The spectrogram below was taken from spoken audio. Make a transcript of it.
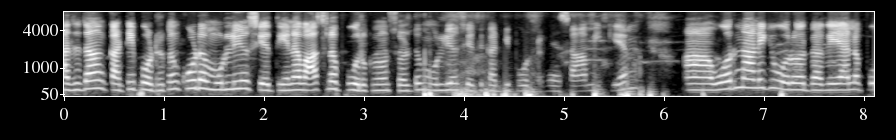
அதுதான் கட்டி போட்டிருக்கேன். கூட முள்ளியும் சேர்த்து. ஏன்னா வாசனை பூ இருக்கணும்னு சொல்லிட்டு முள்ளியும் சேர்த்து கட்டி போட்டிருக்கேன் சாமிக்கு. ஒரு நாளைக்கு ஒரு ஒரு வகையான பூ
